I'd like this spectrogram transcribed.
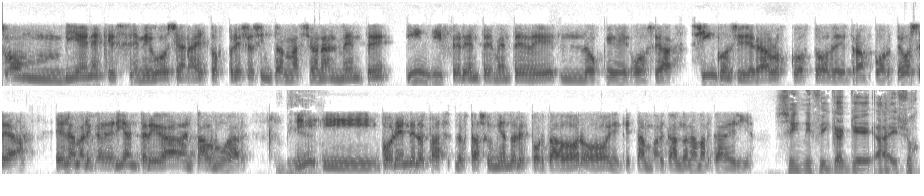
son bienes que se negocian a estos precios internacionalmente indiferentemente de lo que, o sea, sin considerar los costos de transporte. O sea, es la mercadería entregada en tal lugar. Y, por ende lo está, lo está asumiendo el exportador o el que está embarcando la mercadería. Significa que a esos,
